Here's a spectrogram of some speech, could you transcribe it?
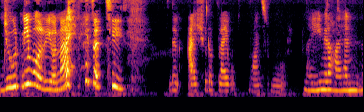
झूठ नहीं बोल रही हो ना? सच्ची। Then I should apply once more भाई मेरा हाई हैंड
